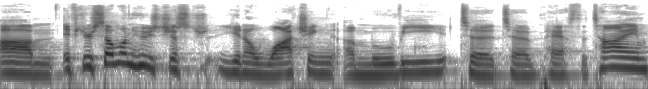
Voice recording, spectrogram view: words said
Um, if you're someone who's just you know watching a movie to to pass the time,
